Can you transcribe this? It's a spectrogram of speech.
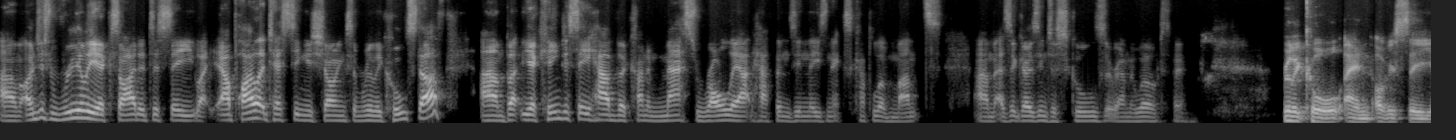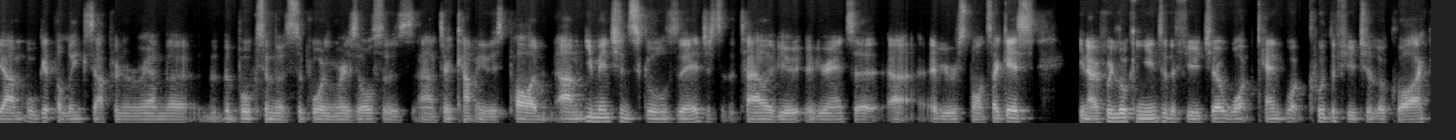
um, I'm just really excited to see like our pilot testing is showing some really cool stuff. Um, but yeah, keen to see how the kind of mass rollout happens in these next couple of months um, as it goes into schools around the world. So really cool and obviously um, we'll get the links up and around the the books and the supporting resources uh, to accompany this pod um, you mentioned schools there just at the tail of your of your answer uh, of your response i guess you know if we're looking into the future what can what could the future look like?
